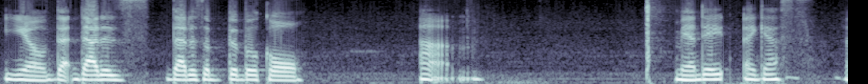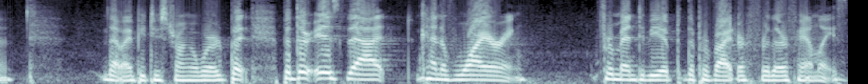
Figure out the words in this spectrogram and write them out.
You know that that is that is a biblical um, mandate, I guess. Uh, that might be too strong a word, but but there is that kind of wiring for men to be a, the provider for their families.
